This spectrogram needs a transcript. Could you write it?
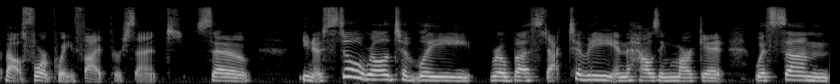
about 4.5%. So you know, still relatively robust activity in the housing market with some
